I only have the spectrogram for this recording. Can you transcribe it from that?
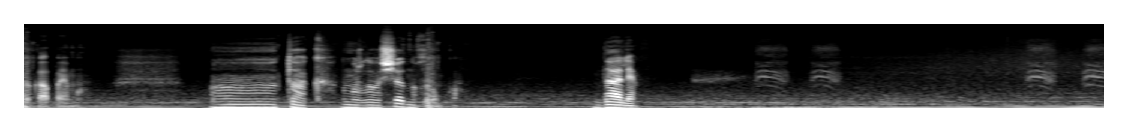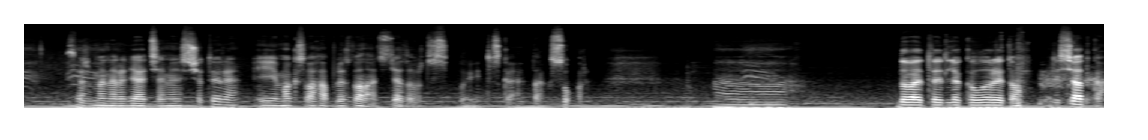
докапаємо. Так, ну можливо ще одну хрумку. Далі. Це ж в мене радіація мінус 4 і макс вага плюс 12. Я завжди собою таскаю. Так, супер. Е, Давайте для колориту десятка.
